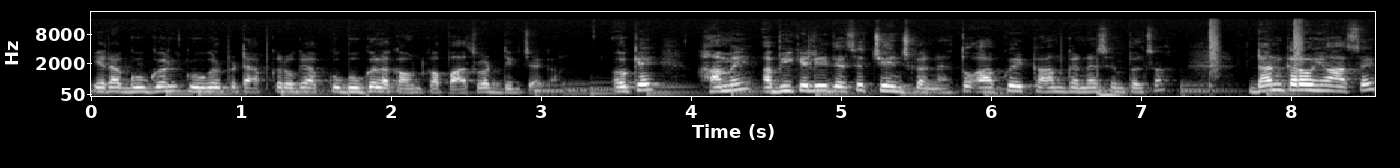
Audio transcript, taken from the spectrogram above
ये रहा गूगल गूगल पे टैप करोगे, आपको गूगल अकाउंट का पासवर्ड दिख जाएगा. ओके हमें अभी के लिए जैसे चेंज करना है तो आपको एक काम करना है सिंपल सा. डन करो यहाँ से.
